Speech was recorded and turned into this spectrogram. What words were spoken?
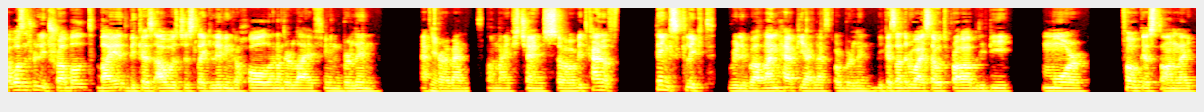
I wasn't really troubled by it because I was just like living a whole another life in Berlin after yeah. I went on my exchange. So it kind of things clicked really well. I'm happy I left for Berlin because otherwise I would probably be more focused on like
